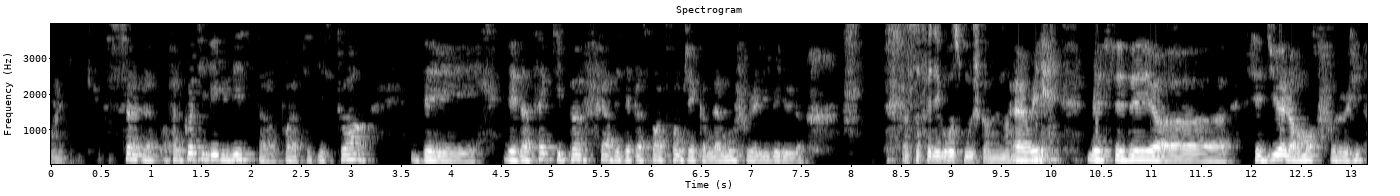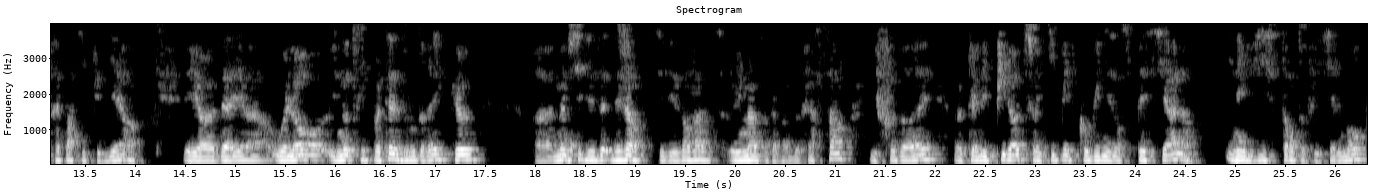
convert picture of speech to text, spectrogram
Ouais. seul, enfin quand il existe, hein, pour la petite histoire, des, des insectes qui peuvent faire des déplacements en 30 G, comme la mouche ou la libellule. Ah, ça fait des grosses mouches quand même. Hein. Euh, oui, mais c'est des, euh, c'est dû à leur morphologie très particulière. Et euh, d'ailleurs, ou alors une autre hypothèse voudrait que euh, même si des, déjà si des engins humains sont capables de faire ça, il faudrait euh, que les pilotes soient équipés de combinaisons spéciales inexistantes officiellement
